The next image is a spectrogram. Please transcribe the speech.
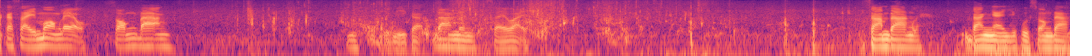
ากระใส่มองแล้วสองดางนี่เดี๋ยวนี้ก็ดางหนึ่งใส่ไว้สามดางเลยดางใหญ่อยู่ผู้สองดาง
